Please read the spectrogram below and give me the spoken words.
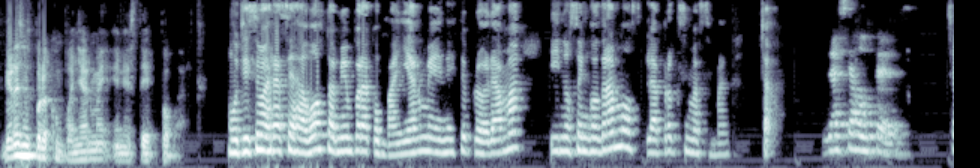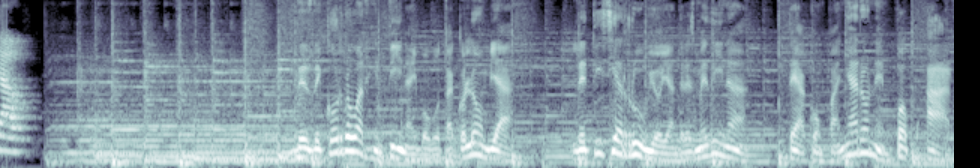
gracias por acompañarme en este pop art. Muchísimas gracias a vos también por acompañarme en este programa y nos encontramos la próxima semana. Chao. Gracias a ustedes. Chao. Desde Córdoba, Argentina y Bogotá, Colombia, Leticia Rubio y Andrés Medina te acompañaron en Pop Art.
